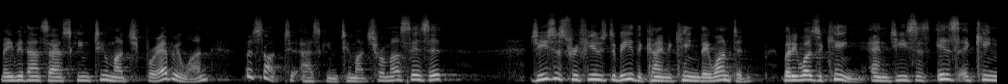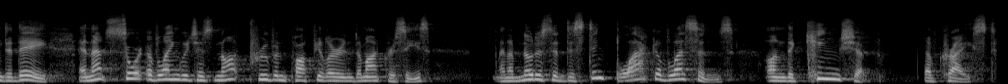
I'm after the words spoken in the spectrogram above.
maybe that's asking too much for everyone, but it's not asking too much from us, is it? Jesus refused to be the kind of king they wanted, but he was a king, and Jesus is a king today. And that sort of language has not proven popular in democracies. And I've noticed a distinct lack of lessons on the kingship of Christ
